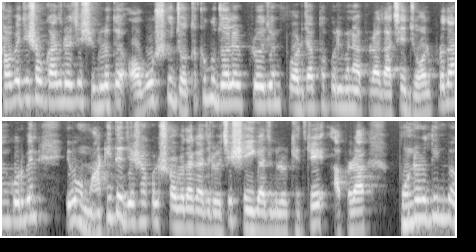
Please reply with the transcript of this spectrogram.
টবে যেসব গাছ রয়েছে সেগুলোতে অবশ্যই যতটুকু জলের প্রয়োজন পর্যাপ্ত পরিমাণে আপনারা গাছে জল প্রদান করবেন এবং মাটিতে যে সকল সবেদা গাছ রয়েছে সেই গাছগুলোর ক্ষেত্রে আপনারা পনেরো দিন বা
